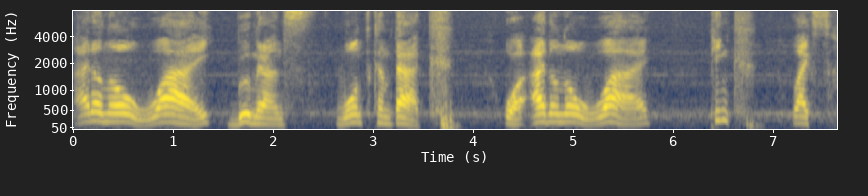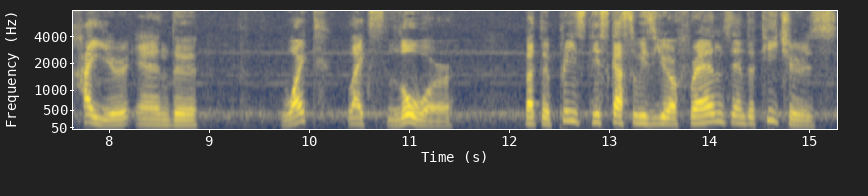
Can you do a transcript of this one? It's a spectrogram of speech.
I don't know why boomerangs won't come back, or I don't know why pink likes higher and uh, white likes lower. But uh, please discuss with your friends and the teachers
